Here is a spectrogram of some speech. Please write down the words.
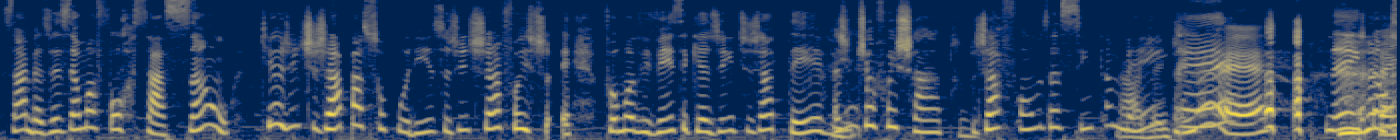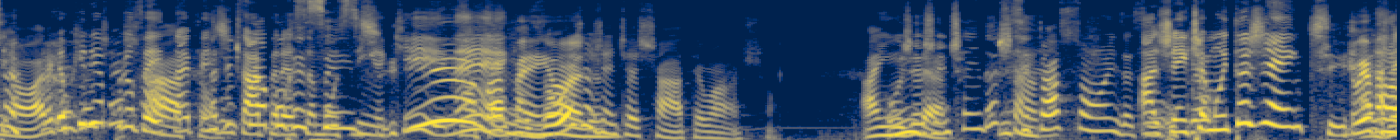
sabe? Às vezes é uma forçação que a gente já passou por isso. A gente já foi. é, Foi uma vivência que a gente já teve. A gente já foi chato. Já fomos assim Ah, a também. gente é, é. né? Então, Tem assim, hora que eu a queria é aproveitar chata. e perguntar para essa mocinha aqui, Ih, né? Mas hoje a gente é chata, eu acho. Ainda. Hoje a gente ainda é Em chato. situações, assim. A gente é eu- muita gente. Eu ia A falar,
